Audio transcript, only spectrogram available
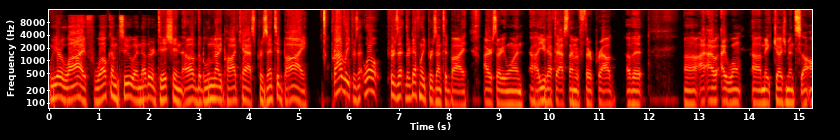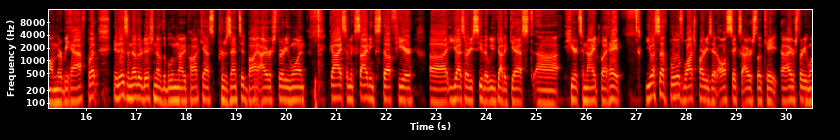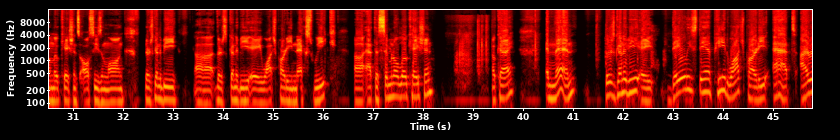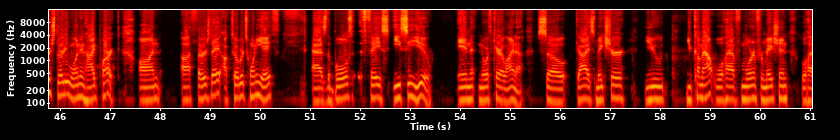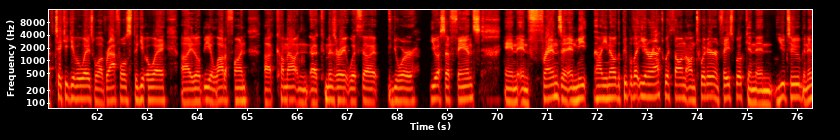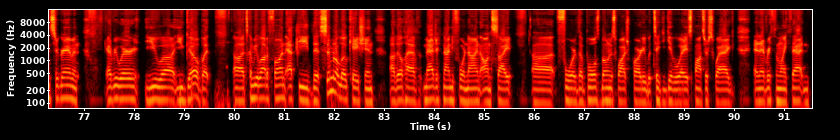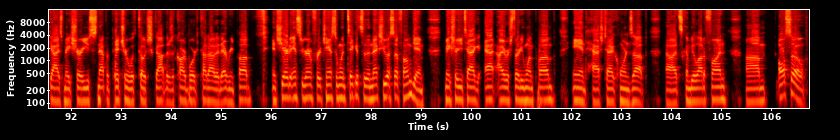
We are live. Welcome to another edition of the Bulluminati podcast presented by proudly present well present they're definitely presented by Irish 31. Uh, you'd have to ask them if they're proud of it. Uh, I, I, I won't uh, make judgments on their behalf, but it is another edition of the Bulluminati podcast presented by Irish 31. Guys, some exciting stuff here. Uh, you guys already see that we've got a guest uh, here tonight, but hey, USF Bulls watch parties at all six Irish locate uh, Irish 31 locations all season long. There's going to be uh, there's going to be a watch party next week at the Seminole location. Okay, and then there's going to be a daily stampede watch party at Irish 31 in Hyde Park on uh, Thursday, October 28th, as the Bulls face ECU in North Carolina. So, guys, make sure you you come out. We'll have more information. We'll have ticket giveaways. We'll have raffles to give away. Uh, it'll be a lot of fun. Uh, come out and uh, commiserate with uh, your USF fans and and friends and, and meet uh, you know the people that you interact with on on Twitter and Facebook and and YouTube and Instagram and everywhere you uh, you go. But uh, it's going to be a lot of fun at the the Seminole location. Uh, they'll have Magic 94.9 on site uh, for the Bulls bonus watch party with ticket giveaway, sponsor swag, and everything like that. And guys, make sure you snap a picture with Coach Scott. There's a cardboard cutout at every pub, and share to Instagram for a chance to win tickets to the next USF home game. Make sure you tag at Irish 31 Pub and hashtag Horns Up. Uh, it's going to be a lot of fun. Um, also,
